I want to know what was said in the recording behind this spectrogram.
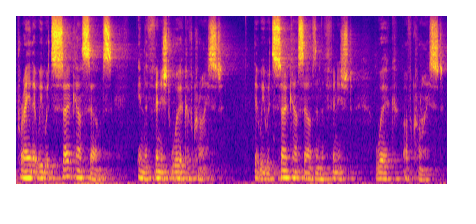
pray that we would soak ourselves in the finished work of Christ. That we would soak ourselves in the finished work of Christ.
